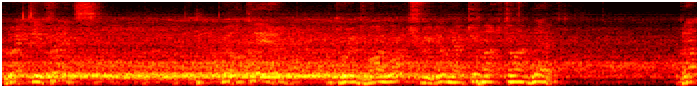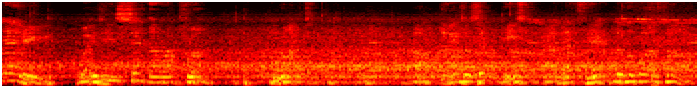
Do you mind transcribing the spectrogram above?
Great defence. Well cleared. According to my watch, we don't have too much time left. Valeri. Wait, he's set that up front. Right. Up and intercept. He's, and that's the end of the first half.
